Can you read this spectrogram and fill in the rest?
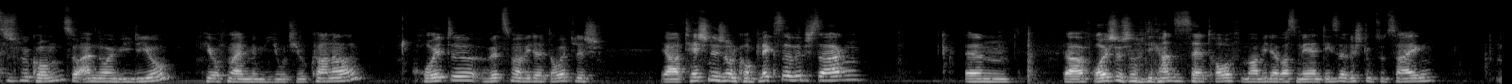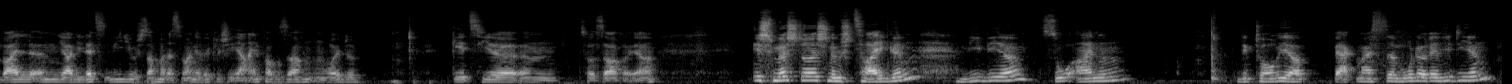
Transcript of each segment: herzlich willkommen zu einem neuen Video hier auf meinem YouTube-Kanal. Heute wird es mal wieder deutlich ja, technischer und komplexer, würde ich sagen. Ähm, da freue ich mich schon die ganze Zeit drauf, mal wieder was mehr in dieser Richtung zu zeigen. Weil ähm, ja, die letzten Videos, ich sag mal, das waren ja wirklich eher einfache Sachen und heute geht es hier ähm, zur Sache, ja. Ich möchte euch nämlich zeigen, wie wir so einen Victoria Bergmeister Motor revidieren.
